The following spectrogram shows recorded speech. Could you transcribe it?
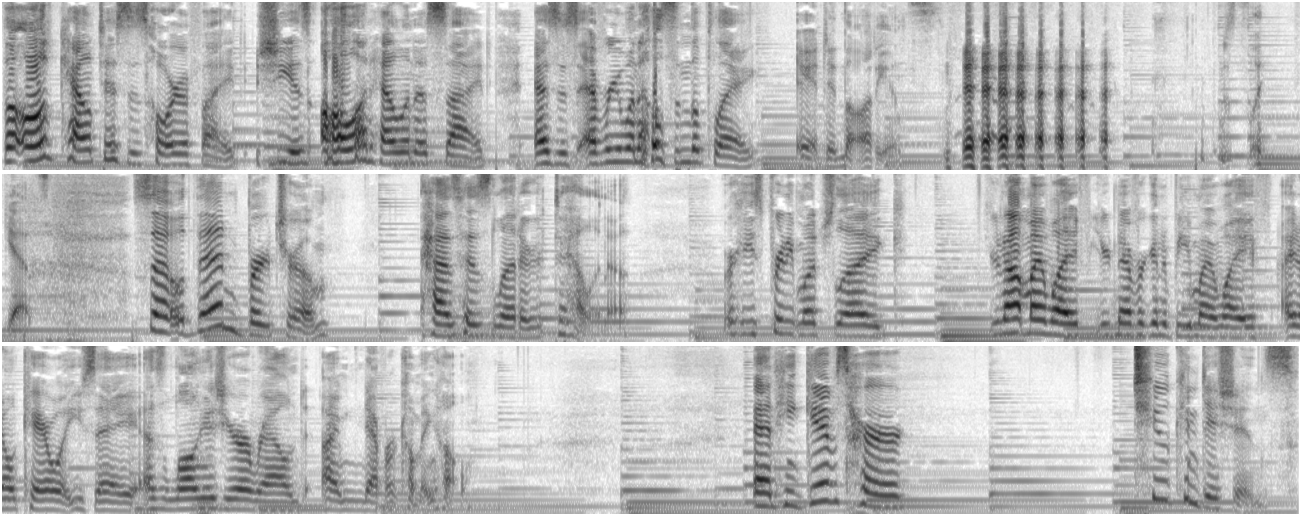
The old Countess is horrified. She is all on Helena's side, as is everyone else in the play and in the audience. Just like, yes. So then Bertram has his letter to Helena, where he's pretty much like, You're not my wife. You're never going to be my wife. I don't care what you say. As long as you're around, I'm never coming home. And he gives her two conditions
